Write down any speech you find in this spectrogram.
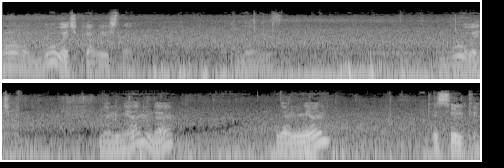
О, булочка вийшла. Булочка. Ням-ням, да? Ням-ням. Кисульки.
